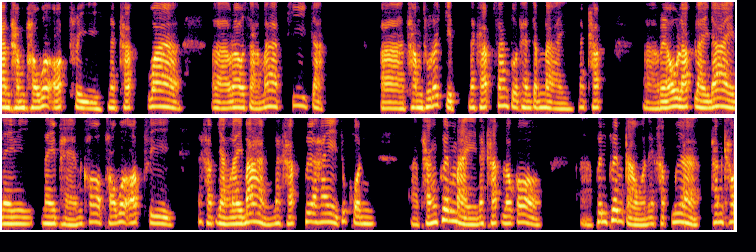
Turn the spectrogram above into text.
การทำ power of three นะครับ ว่าเราสามารถที่จะทำธุรกิจนะครับ สร้างตัวแทนจำหน่ายนะครับแล้วรับรายได้ในในแผนข้อ power of three นะครับ อย่างไรบ้างนะครับ เพื่อให้ทุกคนทั้งเพื่อนใหม่นะครับ แล้วก็เพื่อนเพื่อนเก่านะครับ เมื่อท่านเข้า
